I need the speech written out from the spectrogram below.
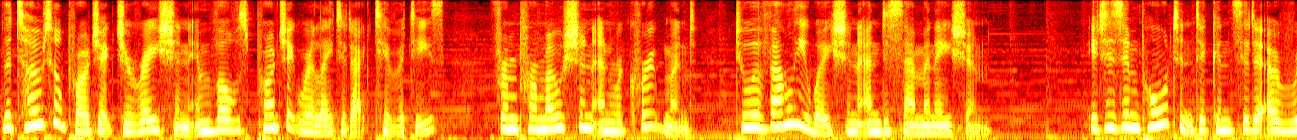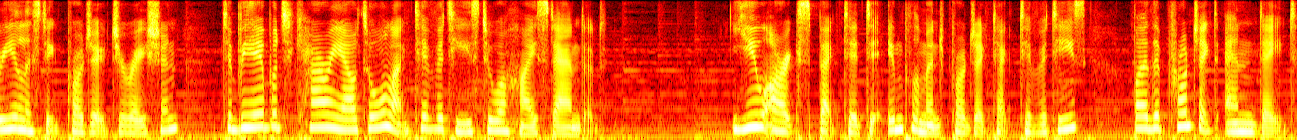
The total project duration involves project-related activities, from promotion and recruitment to evaluation and dissemination. It is important to consider a realistic project duration to be able to carry out all activities to a high standard. You are expected to implement project activities by the project end date,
